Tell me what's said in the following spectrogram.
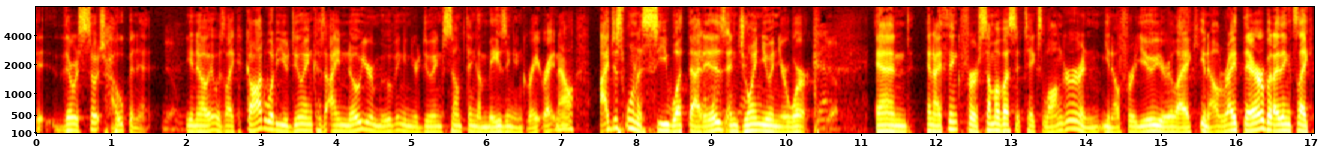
it, there was such hope in it you know it was like god what are you doing? Because i know you're moving and you're doing something amazing and great right now. I just want to see what that is and join you in your work and and I think for some of us it takes longer, and you know, for you, you're like, you know, right there. But I think it's like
